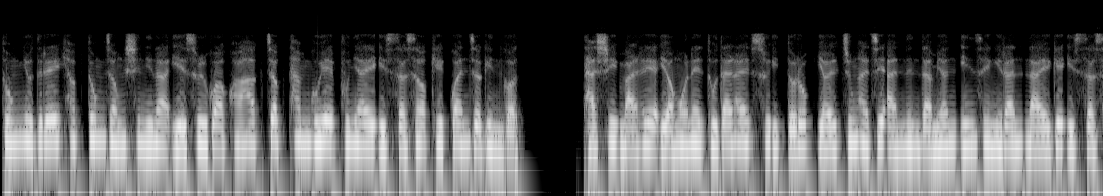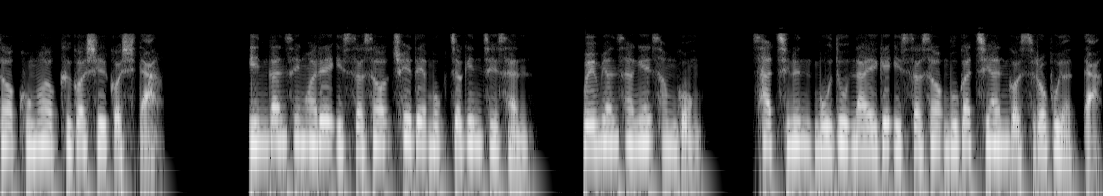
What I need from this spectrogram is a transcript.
동료들의 협동정신이나 예술과 과학적 탐구의 분야에 있어서 객관적인 것, 다시 말해 영혼에 도달할 수 있도록 열중하지 않는다면 인생이란 나에게 있어서 공허 그것일 것이다. 인간 생활에 있어서 최대 목적인 재산, 외면상의 성공, 사치는 모두 나에게 있어서 무가치한 것으로 보였다.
